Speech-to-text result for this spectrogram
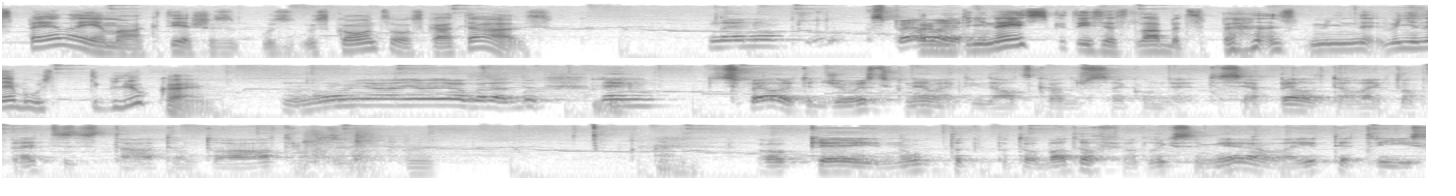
spēlējamāki tieši uz, uz, uz konsoles kā tādas. Nē, nu, Varbūt viņi neizskatīsies labi, bet spēlēs, viņi, ne, viņi nebūs tik ļukaini. Nu, jā, jā, jā, varētu būt. Nē, nu, spēlēt ar joystiku nevajag tik daudz kadru sekundē. Tas jāpēlē, tev vajag to precizitāti un to ātrumu. Zini. Ok, nu tad par to Battlefield liksim mierā, lai ir tie trīs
